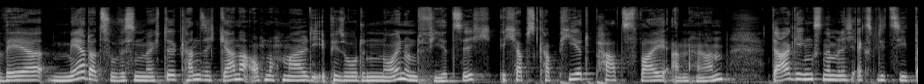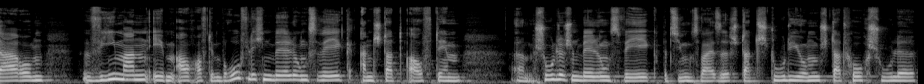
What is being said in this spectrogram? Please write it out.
Wer mehr dazu wissen möchte, kann sich gerne auch noch mal die Episode 49, ich hab's kapiert, Part 2 anhören. Da ging es nämlich explizit darum, wie man eben auch auf dem beruflichen Bildungsweg anstatt auf dem ähm, schulischen Bildungsweg beziehungsweise statt Studium, statt Hochschule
